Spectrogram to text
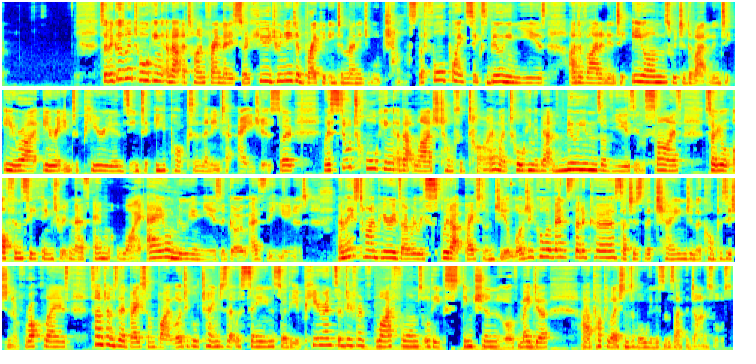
So because we're talking about a time frame that is so huge, we need to break it into manageable chunks. The 4.6 billion years are divided into eons, which are divided into era, era into periods, into epochs, and then into ages. So we're still talking about large chunks of time. We're talking about millions of years in size. So you'll often see things written as MYA or million years ago as the unit. And these time periods are really split up based on geological events that occur, such as the change in the composition of rock layers. Sometimes they're based on biological changes that were seen, so the appearance of different life forms or the extinction of major uh, populations of organisms like the dinosaurs.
